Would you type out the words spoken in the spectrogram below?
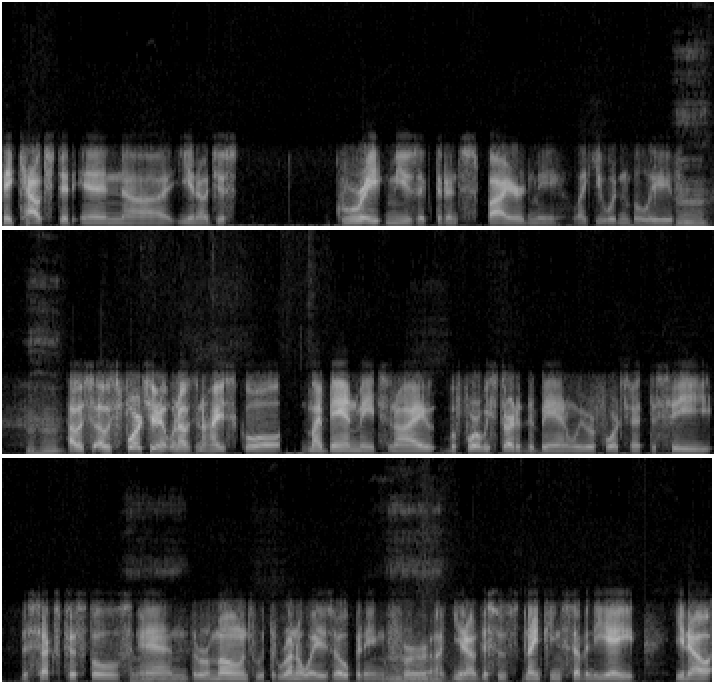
they couched it in uh, you know just great music that inspired me like you wouldn't believe. mhm I was I was fortunate when I was in high school. My bandmates and I, before we started the band, we were fortunate to see the Sex Pistols and the Ramones with the Runaways opening for uh, you know this was 1978. You know,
